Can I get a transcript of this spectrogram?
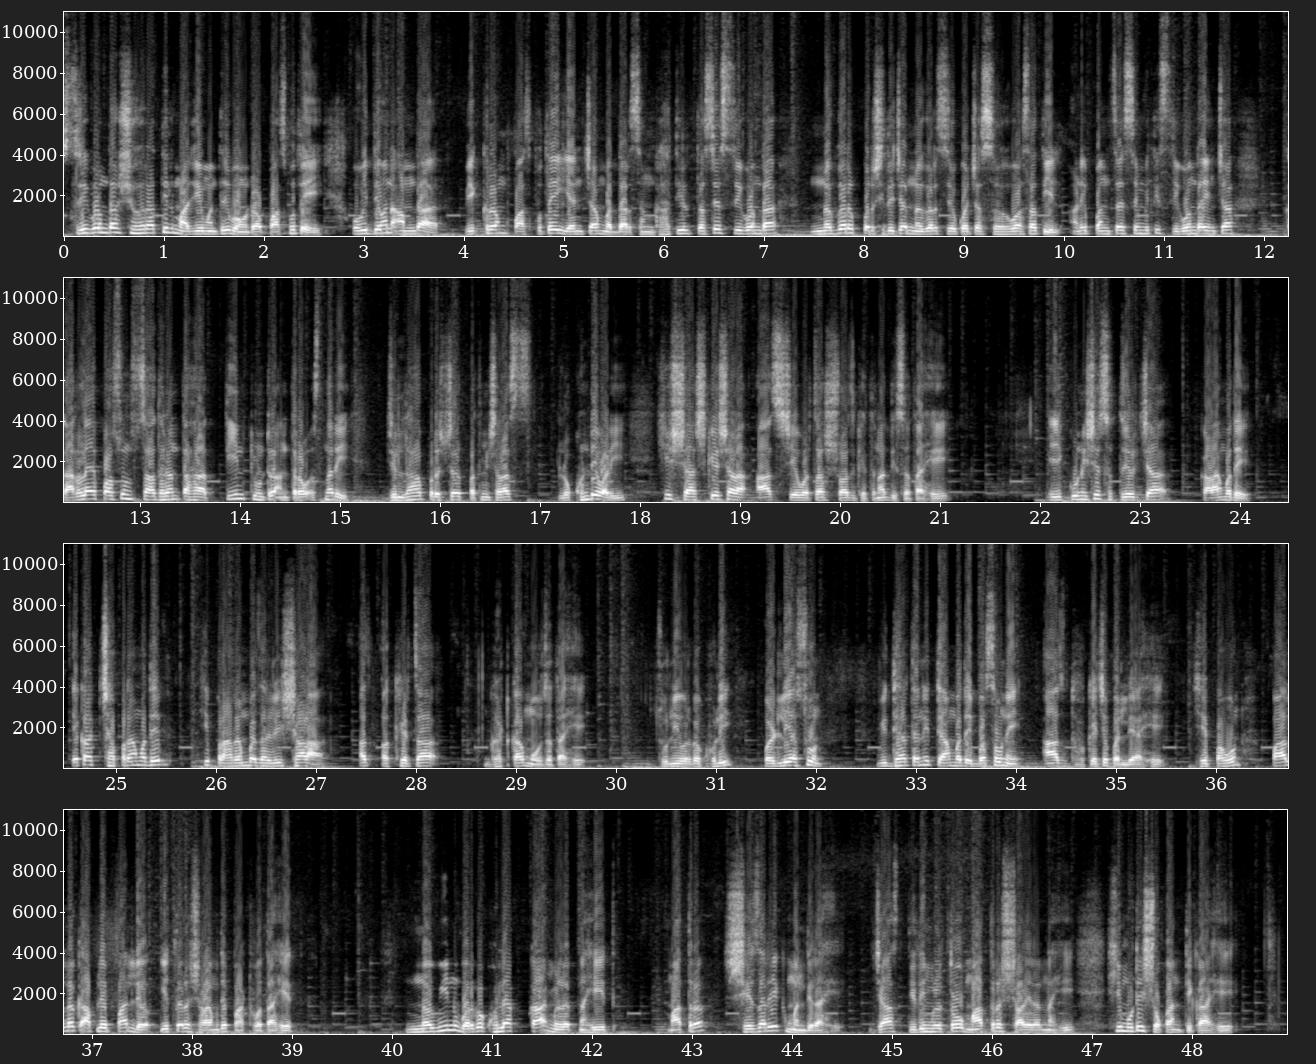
श्रीगोंदा शहरातील माजी मंत्री बबनराव पासपुते व विद्यमान आमदार विक्रम पासपुते यांच्या मतदारसंघातील तसेच श्रीगोंदा नगर परिषदेच्या नगरसेवकाच्या सहवासातील आणि पंचायत समिती श्रीगोंदा यांच्या कार्यालयापासून साधारणतः तीन किलोमीटर अंतरावर असणारी जिल्हा परिषद प्राथमिक शाळा लोखंडेवाडी ही शासकीय शाळा आज शेवटचा श्वास घेताना दिसत आहे. एकोणीसशे सत्तेचाळीसच्या काळामध्ये एका छपरामध्ये ही प्रारंभ झालेली शाळा आज अखेरचा घटका मोजत आहे. जुनी वर्ग खोली पडली असून विद्यार्थ्यांनी त्यामध्ये बसवणे आज धोक्याचे बनले आहे. हे पाहून पालक आपले पाल्य इतर शाळांमध्ये पाठवत आहेत. नवीन वर्गखोल्या का मिळत नाहीत? मात्र शेजारी एक मंदिर आहे. ज्यास निधी मिळतो मात्र शाळेला नाही. ही मोठी शोकांतिका आहे.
